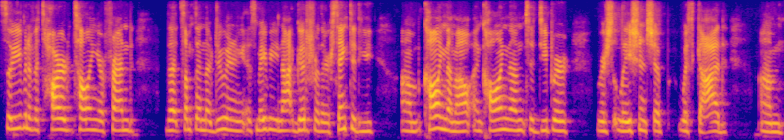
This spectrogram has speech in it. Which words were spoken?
So even if it's hard telling your friend that something they're doing is maybe not good for their sanctity, um, calling them out and calling them to deeper relationship with God, um,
